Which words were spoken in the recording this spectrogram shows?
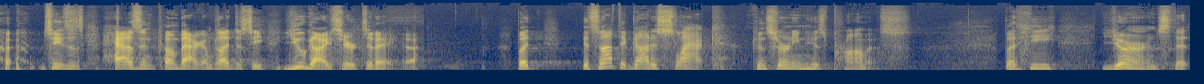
Jesus hasn't come back. I'm glad to see you guys here today. Uh, but it's not that God is slack concerning his promise, but he yearns that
